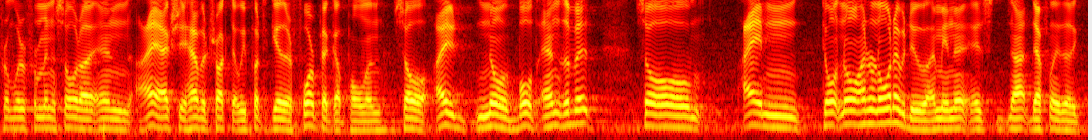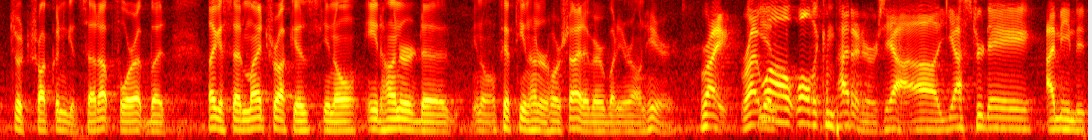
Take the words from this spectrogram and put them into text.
From we're from Minnesota, and I actually have a truck that we put together for pickup pulling. So I know both ends of it. So I don't know. I don't know what I would do. I mean, it's not definitely that the truck couldn't get set up for it, but like I said, my truck is you know 800 to you know 1500 horse side of everybody around here. Right, right. Well, well, the competitors, yeah. Uh, yesterday, I mean,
